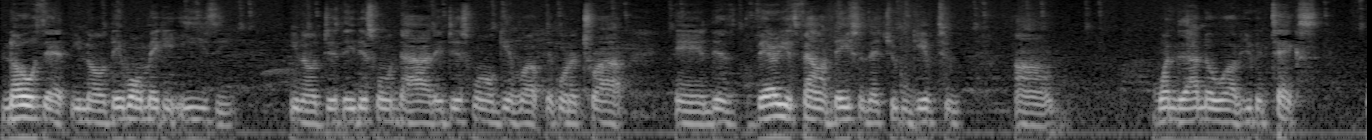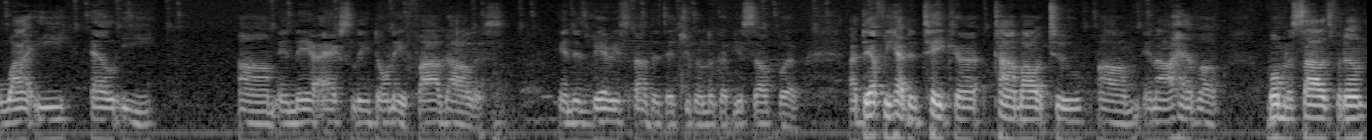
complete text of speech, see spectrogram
knows that you know they won't make it easy. You know, just they just won't die. They just won't give up. They're going to try. And there's various foundations that you can give to. Um, one that I know of, you can text Y E L E, um, and they'll actually donate five dollars, and there's various others that you can look up yourself. But I definitely had to take uh, time out to, um, and I'll have a moment of silence for them.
